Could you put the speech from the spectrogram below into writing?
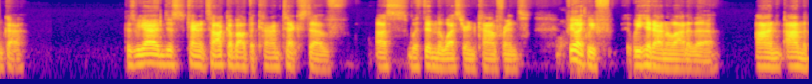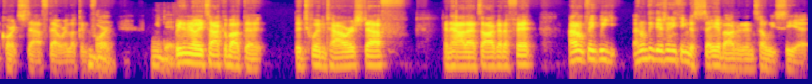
Okay. Because we gotta just kind of talk about the context of us within the Western Conference. I feel like we've we hit on a lot of the on on the court stuff that we're looking for. We did. We didn't really talk about the the Twin tower stuff and how that's all gonna fit. I don't think we I don't think there's anything to say about it until we see it.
